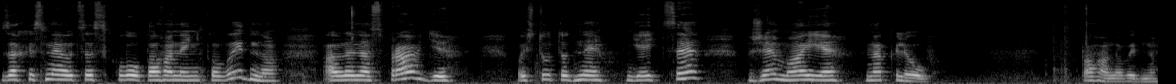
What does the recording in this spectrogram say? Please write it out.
захисне оце скло поганенько видно, але насправді ось тут одне яйце вже має накльов. Погано видно.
